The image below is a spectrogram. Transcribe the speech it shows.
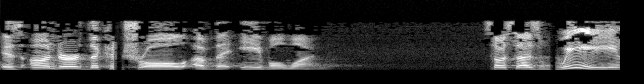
is under the control of the evil one." So it says, "We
